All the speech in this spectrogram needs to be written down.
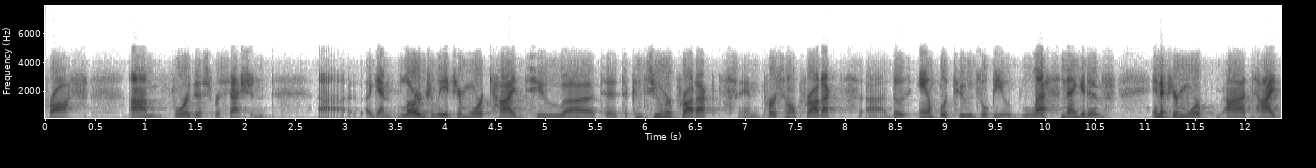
trough um, for this recession. Uh, again, largely if you're more tied to, uh, to, to, consumer products and personal products, uh, those amplitudes will be less negative. And if you're more uh, tied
